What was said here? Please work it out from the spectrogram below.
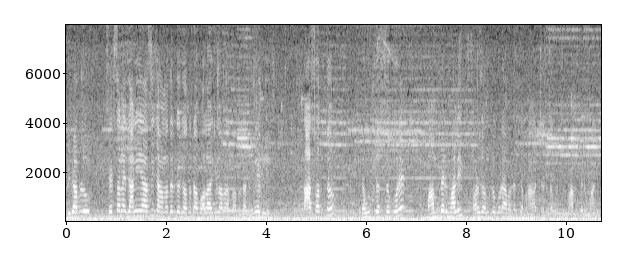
পিডাব্লিউ সেকশনে জানিয়ে আসি যে আমাদেরকে যতটা বলা হয়েছিল, আমরা ততটা ভেঙে দিয়েছি। তা সত্ত্বেও এটা উদ্দেশ্য করে পাম্পের মালিক ষড়যন্ত্র করে আমাদেরকে ভাঙার চেষ্টা করছে পাম্পের মালিক।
